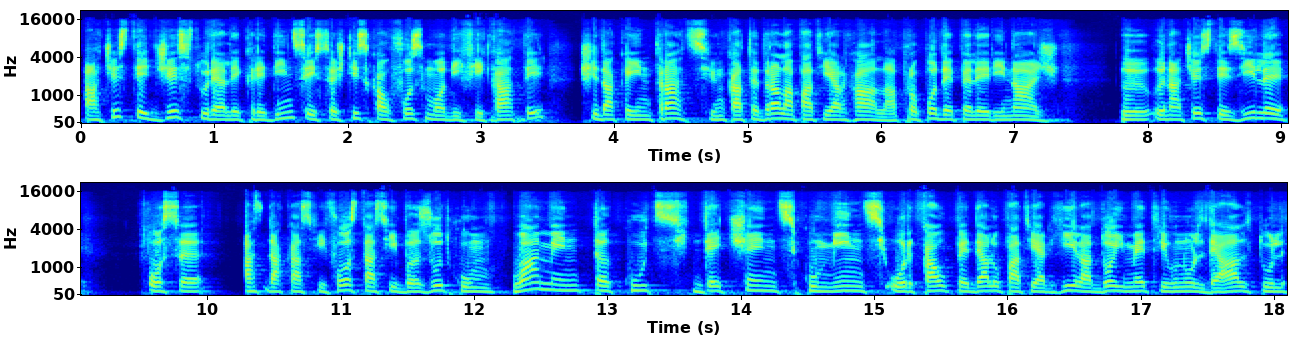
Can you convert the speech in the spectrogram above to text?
Aceste gesturi ale credinței, să știți că au fost modificate și dacă intrați în Catedrala Patriarhală, apropo de pelerinaj, în aceste zile o să dacă ați fi fost, ați fi văzut cum oameni tăcuți, decenți, cu minți, urcau pe dealul Patriarhiei la 2 metri unul de altul,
